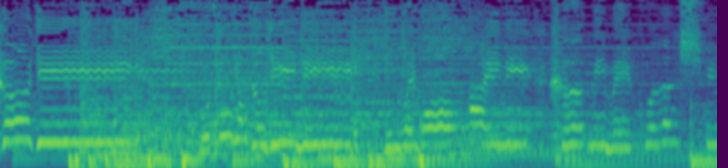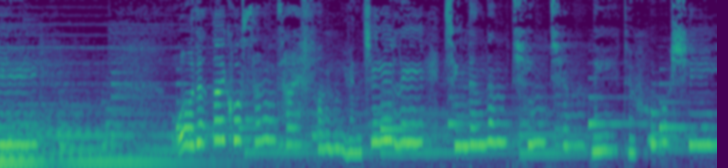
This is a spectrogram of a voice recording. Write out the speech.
可以，我怎样都依你，因为我爱你，和你没关系。我的爱扩散在方圆几里，近的能听见你的呼吸。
